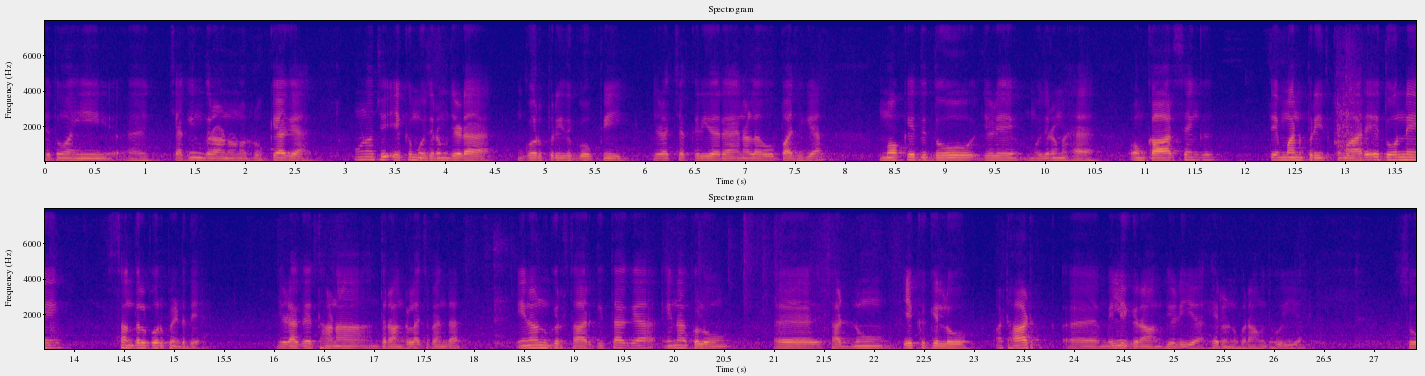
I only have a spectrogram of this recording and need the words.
ਜਦੋਂ ਅਸੀਂ ਚੈਕਿੰਗ ਦੌਰਾਨ ਉਹਨੂੰ ਰੋਕਿਆ ਗਿਆ ਉਹਨਾਂ 'ਚੋਂ ਇੱਕ ਮੁਜਰਮ ਜਿਹੜਾ ਗੁਰਪ੍ਰੀਤ ਗੋਪੀ, ਜਿਹੜਾ ਚੱਕਰੀ ਦਾ ਰਹਿਣ ਵਾਲਾ, ਉਹ ਭੱਜ ਗਿਆ। ਮੌਕੇ ਤੇ ਦੋ ਜਿਹੜੇ ਮੁਜਰਮ ਹੈ ਓਮਕਾਰ ਸਿੰਘ ਤੇ ਮਨਪ੍ਰੀਤ ਕੁਮਾਰ, ਇਹ ਦੋਨੇ ਸੰਦਲਪੁਰ ਪਿੰਡ ਦੇ ਹੈ, ਜਿਹੜਾ ਕਿ ਥਾਣਾ ਦਰਾਂਗਲਾ ਚ ਪੈਂਦਾ। ਇਹਨਾਂ ਨੂੰ ਗ੍ਰਿਫਤਾਰ ਕੀਤਾ ਗਿਆ। ਇਹਨਾਂ ਕੋਲੋਂ ਸਾਨੂੰ 1 ਕਿਲੋ 68 ਮਿਲੀਗ੍ਰਾਮ ਜਿਹੜੀ ਆ ਹੈਰੋਇਨ ਬਰਾਮਦ ਹੋਈ ਆ ਸੋ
